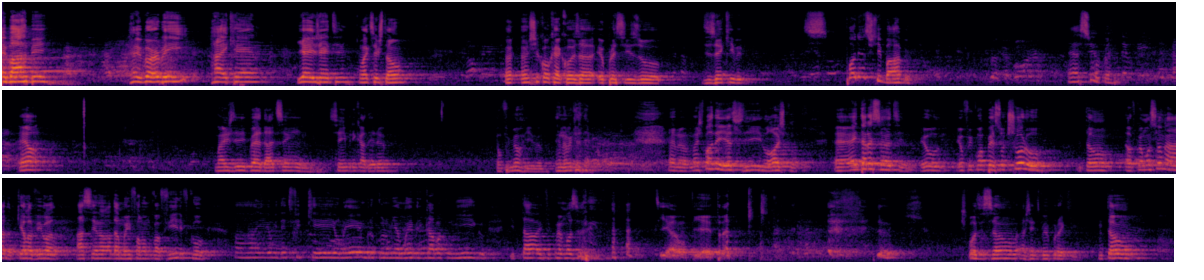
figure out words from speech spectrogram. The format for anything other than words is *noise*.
Hi Barbie. Hey Barbie. Hi Ken. E aí, gente? Como é que vocês estão? An- Antes de qualquer coisa, eu preciso dizer que podem assistir Barbie. É super. É, mas de verdade, sem, sem brincadeira, é um filme horrível. É *laughs* não brincadeira. É não, mas podem ir assistir, lógico. É, é interessante. Eu, eu fui com uma pessoa que chorou. Então, ela ficou emocionada, porque ela viu a, a cena lá da mãe falando com a filha e ficou. Ai, eu me identifiquei, eu lembro quando minha mãe brincava comigo e tal, e ficou emocionada. *laughs* Te amo, Pietra. *laughs* Exposição, a gente veio por aqui. Então,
